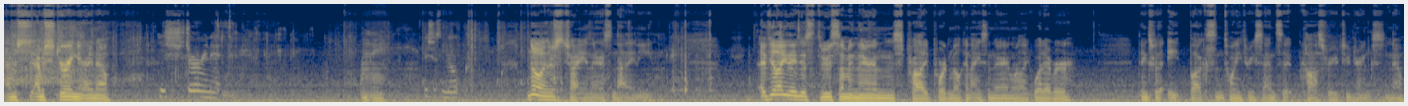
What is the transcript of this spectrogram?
I'm I'm stirring it right now. He's stirring it. Mm-mm. It's just milk. No, there's chai in there. It's not any. I feel like they just threw some in there and just probably poured milk and ice in there and were like, whatever. Thanks for the eight bucks and 23 cents it costs for your two drinks, you know?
